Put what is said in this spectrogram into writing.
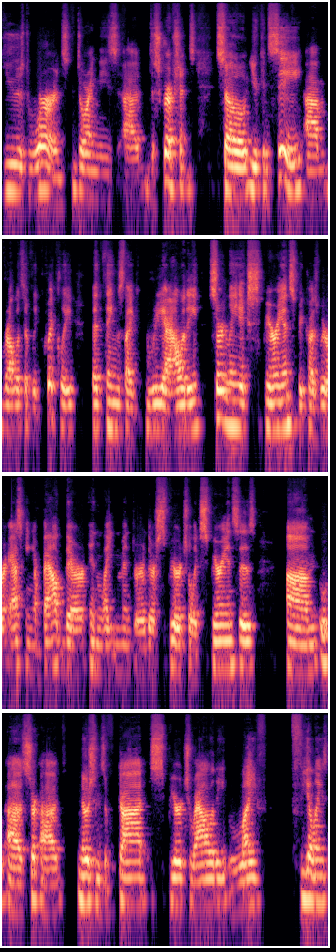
used words during these uh, descriptions. So you can see um, relatively quickly that things like reality, certainly experience, because we were asking about their enlightenment or their spiritual experiences, um, uh, uh, notions of God, spirituality, life, feelings,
